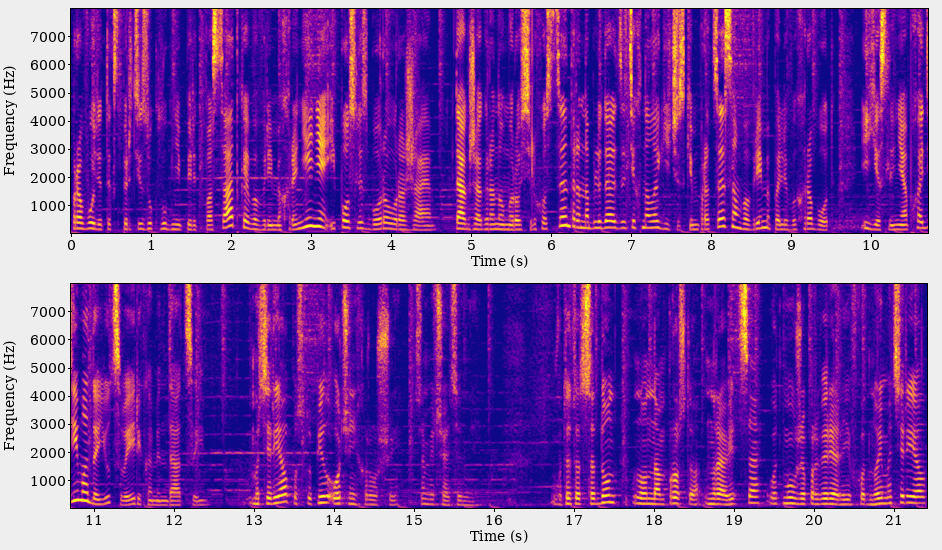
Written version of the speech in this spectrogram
проводит экспертизу клубней перед посадкой, во время хранения и после сбора урожая. Также агрономы Россельхозцентра наблюдают за технологическим процессом во время полевых работ и, если необходимо, дают свои рекомендации. Материал поступил очень хороший, замечательный. Вот этот садон, он нам просто нравится. Вот мы уже проверяли и входной материал,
